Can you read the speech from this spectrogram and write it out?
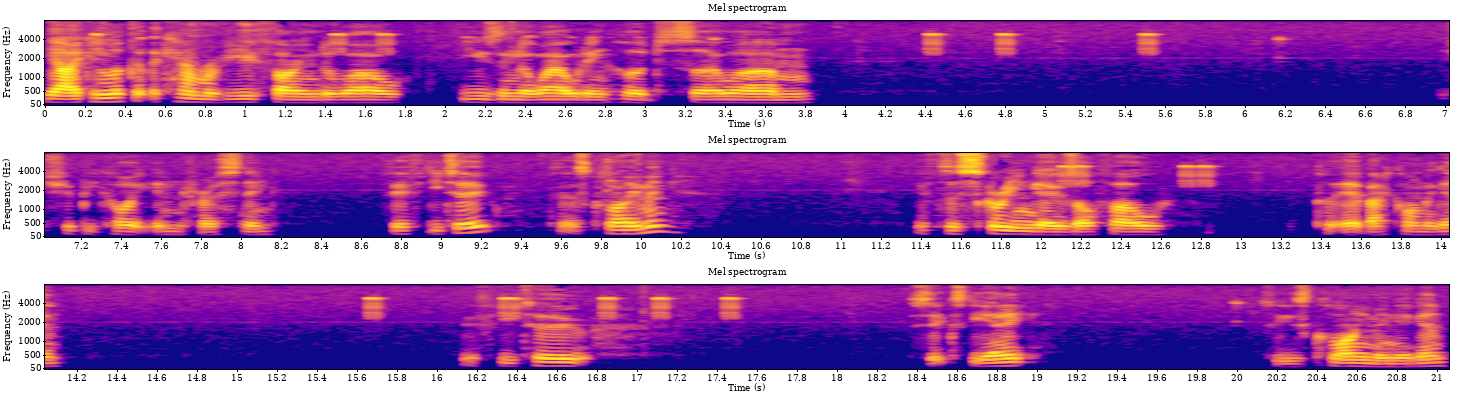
Yeah, I can look at the camera viewfinder while using the welding hood, so um, it should be quite interesting. 52, so it's climbing. If the screen goes off, I'll put it back on again. 52, 68. So he's climbing again.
